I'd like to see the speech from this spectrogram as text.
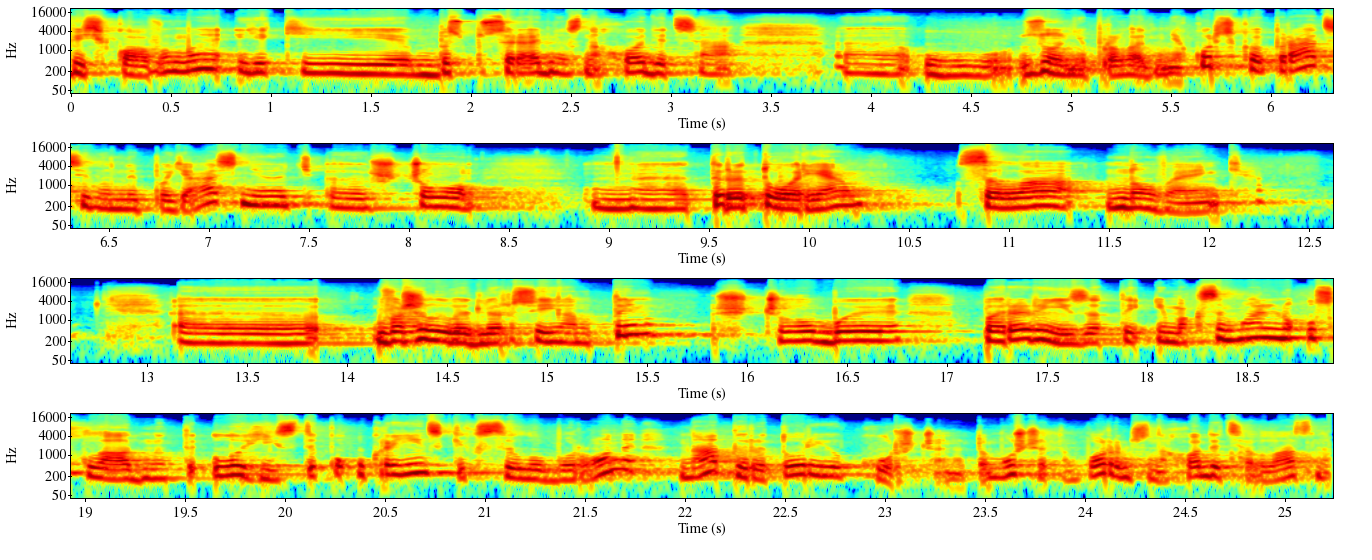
військовими, які безпосередньо знаходяться е, у зоні проведення курської операції. Вони пояснюють, е, що е, територія села Новеньке е, важлива для росіян тим, щоб перерізати і максимально ускладнити логістику українських сил оборони на територію Курщини, тому що там поруч знаходиться власне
